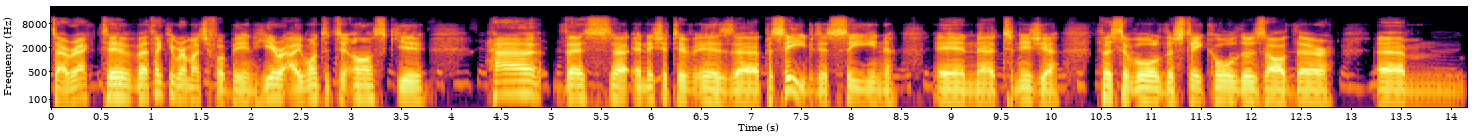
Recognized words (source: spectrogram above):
directive, thank you very much for being here. I wanted to ask you how this uh, initiative is uh, perceived, is seen in uh, Tunisia. First of all, the stakeholders are there. Um,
